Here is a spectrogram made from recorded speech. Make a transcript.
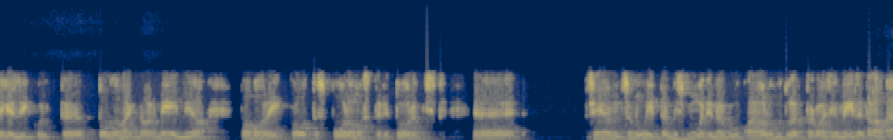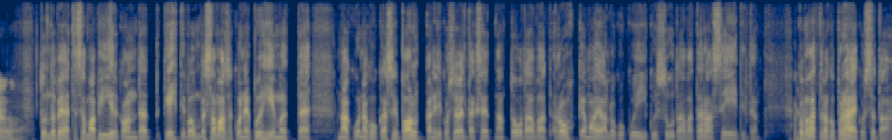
tegelikult tolleaegne Armeenia vabariik kaotas poole omast territooriumist. See on, see on huvitav, mismoodi nagu ajalugu tuleb tagasi meile tänapäeva. tundub jah, et seesama piirkond, et kehtib umbes samasugune põhimõte nagu, nagu kas või Balkanil, kus öeldakse, et nad toodavad rohkem ajalugu, kui, kui suudavad ära seedida. aga kui me vaatame nagu praegu seda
